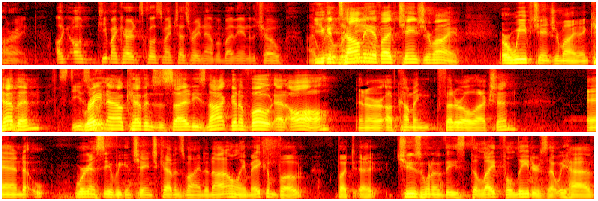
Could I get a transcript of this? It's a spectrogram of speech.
All right. I'll, I'll keep my cards close to my chest right now, but by the end of the show, I you will can tell me reveal- if I've changed your mind, or we've changed your mind. And Kevin. Steve's right really- now, Kevin's decided he's not going to vote at all in our upcoming federal election. And w- we're going to see if we can change Kevin's mind to not only make him vote, but uh, choose one of these delightful leaders that we have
